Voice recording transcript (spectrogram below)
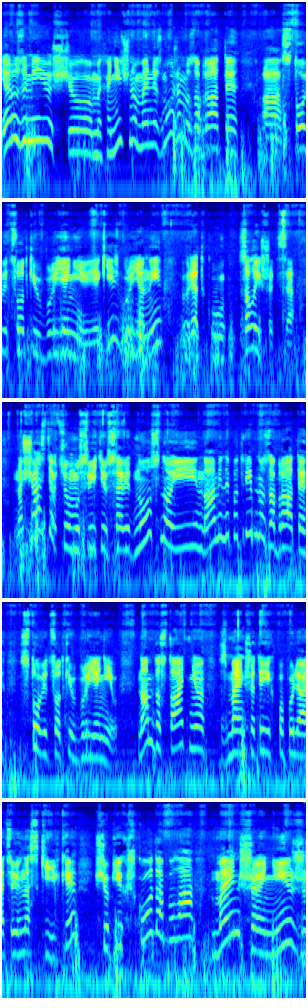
Я розумію, що механічно ми не зможемо забрати а, 100% бур'янів. Якісь бур'яни в рядку залишаться. На щастя, в цьому світі все відносно, і нам і не потрібно забрати 100% бур'янів. Нам достатньо зменшити їх популяцію наскільки, щоб їх шкода була менше, ніж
